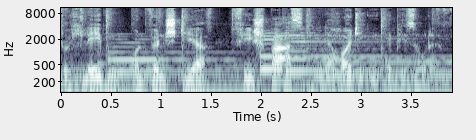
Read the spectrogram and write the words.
durchleben und wünsche dir viel Spaß in der heutigen Episode.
